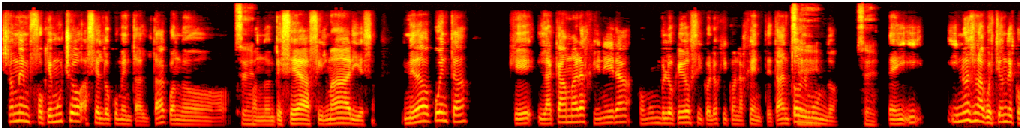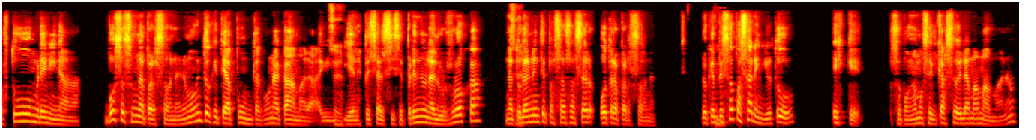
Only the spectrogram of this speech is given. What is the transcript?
yo me enfoqué mucho hacia el documental, ¿está? Cuando, sí, cuando empecé a filmar y eso. Y me he dado cuenta que la cámara genera como un bloqueo psicológico en la gente, ¿está? En todo el mundo. sí, Eh, y, y no es una cuestión de costumbre ni nada. Vos sos una persona, en el momento que te apuntan con una cámara, y, sí, y en especial si se prende una luz roja, naturalmente pasás a ser otra persona. Lo que Mm, empezó a pasar en YouTube es que, supongamos el caso de la mamá, ¿no?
